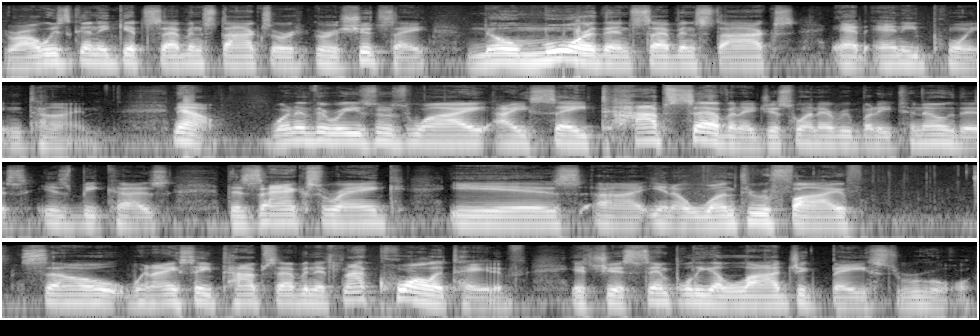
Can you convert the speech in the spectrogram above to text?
You're always going to get seven stocks, or, or I should say, no more than seven stocks at any point in time. Now, one of the reasons why I say top seven, I just want everybody to know this, is because the Zacks rank is, uh, you know, one through five. So when I say top seven, it's not qualitative. It's just simply a logic-based rule.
